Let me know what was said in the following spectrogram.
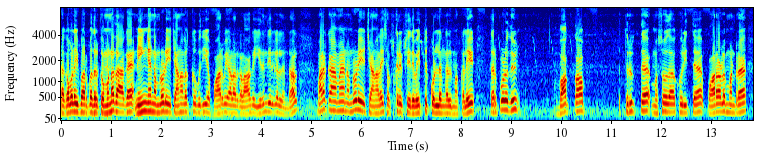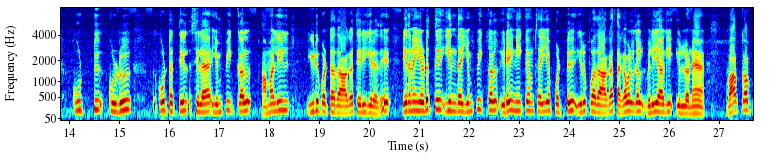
தகவலை பார்ப்பதற்கு முன்னதாக நீங்கள் நம்மளுடைய சேனலுக்கு புதிய பார்வையாளர்களாக இருந்தீர்கள் என்றால் மறக்காமல் நம்மளுடைய சேனலை சப்ஸ்கிரைப் செய்து வைத்துக் கொள்ளுங்கள் மக்களே. தற்பொழுது வாக்காப் திருத்த மசோதா குறித்த பாராளுமன்ற கூட்டு குழு கூட்டத்தில் சில எம்பிக்கள் அமலில் ஈடுபட்டதாக தெரிகிறது. இதனையடுத்து இந்த எம்பிக்கள் இடைநீக்கம் செய்யப்பட்டு இருப்பதாக தகவல்கள் வெளியாகியுள்ளன வாக்கப்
